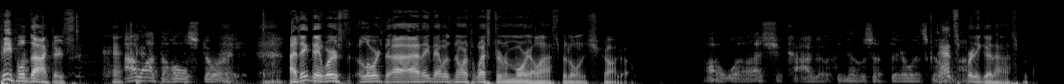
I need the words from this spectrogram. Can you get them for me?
people doctors. I want the whole story. I think they were. Uh, I think that was Northwestern Memorial Hospital in Chicago. Oh well, that's Chicago. Who knows up there what's going That's on? a pretty good hospital.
